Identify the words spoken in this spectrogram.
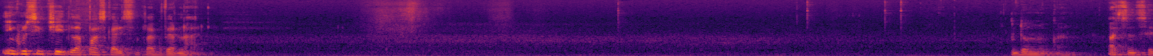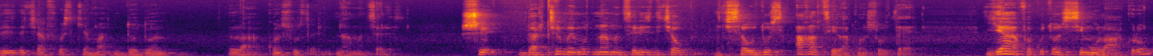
inclusiv cei de la PAS care sunt la guvernare. Domnul Can, ați înțeles de ce a fost chemat Dodon la consultări? N-am înțeles. Și, dar cel mai mult n-am înțeles de ce, au, de ce s-au dus alții la consultări ea a făcut un simulacru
